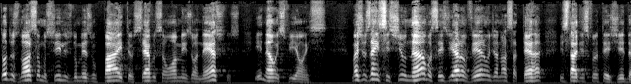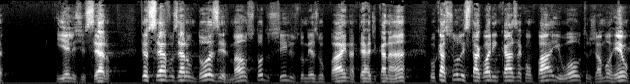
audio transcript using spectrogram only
Todos nós somos filhos do mesmo pai, teus servos são homens honestos e não espiões. Mas José insistiu: Não, vocês vieram ver onde a nossa terra está desprotegida. E eles disseram: Teus servos eram doze irmãos, todos filhos do mesmo pai, na terra de Canaã. O caçula está agora em casa com o pai e o outro já morreu.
